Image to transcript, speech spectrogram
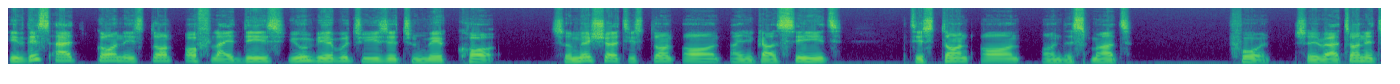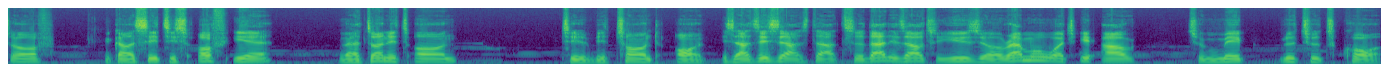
If this icon is turned off like this, you won't be able to use it to make call. So make sure it is turned on and you can see it. It is turned on on the smartphone. So if I turn it off, you can see it is off here. If I turn it on, will be turned on. It's as easy as that. So that is how to use your Oraimo Watch ER to make Bluetooth call.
